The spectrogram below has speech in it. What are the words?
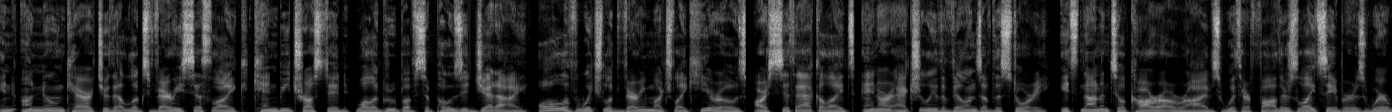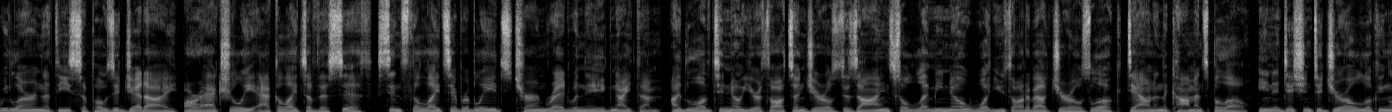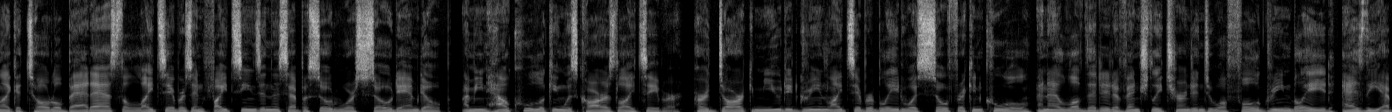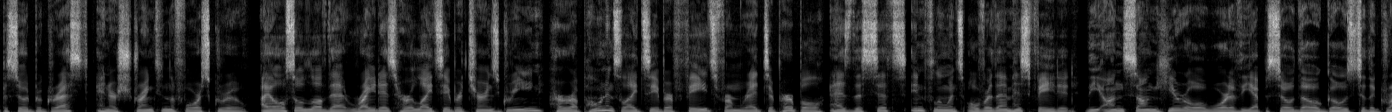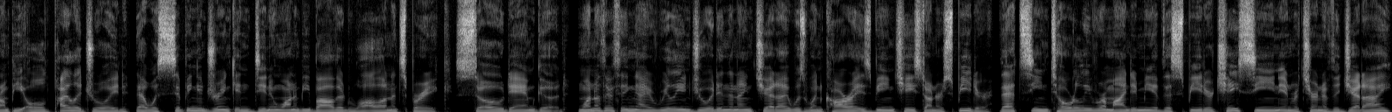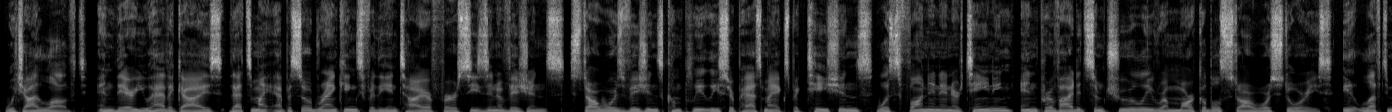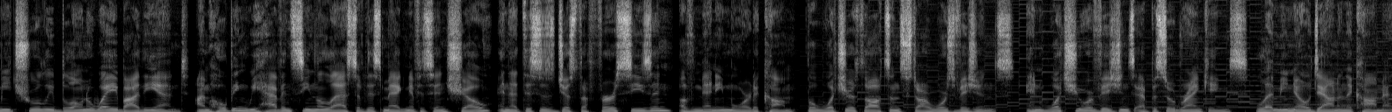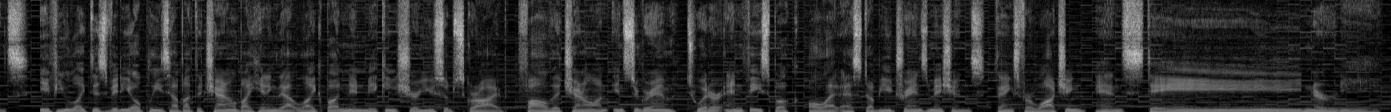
an unknown character that looks very Sith-like, can be trusted, while a group of supposed Jedi, all of which look very much like heroes, are Sith acolytes and are actually the villains of the story. It's not until Kara arrives with her father's lightsabers where we learn that these supposed Jedi are actually acolytes of the Sith, since the lightsaber blades turn red when they ignite them. I'd love to know your thoughts on Juro's design, so let me know what you thought about Juro's look down in the comments below. In addition to Juro looking like a total badass, the lightsabers and fight scenes in this episode were so damn dope. I mean, how cool looking was Kara's lightsaber? Her dark, muted green lightsaber blade was so freaking cool, and I love that it eventually turned into a full green blade as the episode progressed and her strength in the Force grew. I also love that right as her lightsaber turns green, her opponent's lightsaber fades from red to purple as the Sith's influence over them has faded. The Unsung Hero award of the episode, though, goes to the grumpy old pilot droid that was sipping a drink and didn't want to be bothered while on its break. So damn good. One other thing I really enjoyed in The Ninth Jedi was when Kara is being chased on her speeder. That scene totally reminded me of the speeder chase scene in Return of the Jedi, which I loved. And there you have it, guys. That's my episode rankings for the entire first season of Visions. Star Wars Visions completely surpassed my expectations, was fun and entertaining, and provided some truly remarkable Star Wars stories. It left me truly blown away by the end. I'm hoping we haven't seen the last of this magnificent show and that this is just the first season of many more to come. But what's your thoughts on Star Wars Visions? And what's your Visions episode rankings? Let me know down in the comments. If you like this video, please help out the channel by hitting that like button and making sure you subscribe. Follow the channel on Instagram, Twitter, and Facebook, all at SW Transmissions. Thanks for watching and stay nerdy.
